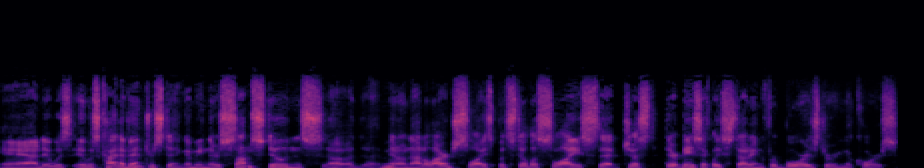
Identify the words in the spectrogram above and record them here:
And it was it was kind of interesting. I mean, there's some students, uh, you know, not a large slice, but still a slice that just they're basically studying for boards during the course,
